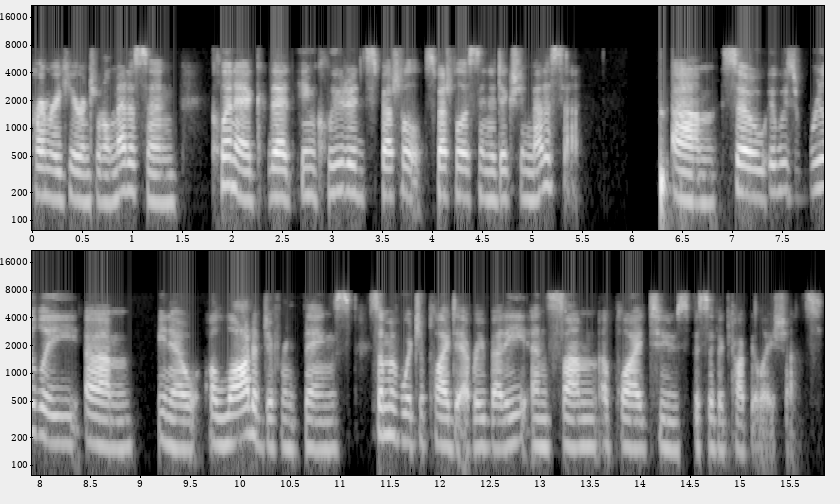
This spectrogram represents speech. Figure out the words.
primary care internal medicine clinic that included special specialists in addiction medicine. Um, so it was really, um, you know, a lot of different things, some of which applied to everybody and some applied to specific populations.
